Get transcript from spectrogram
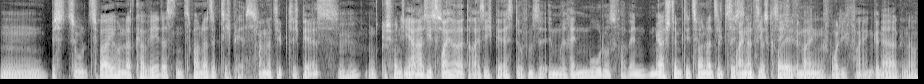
Mm, Bis zu 200 kW, das sind 270 PS. 270 PS. Mhm. Und Geschwindigkeit Ja, die ist, 230 PS dürfen sie im Rennmodus verwenden. Ja, stimmt, die die 270 sind fürs 270 Qualifying. im Qualifying, genau. Ja, genau.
